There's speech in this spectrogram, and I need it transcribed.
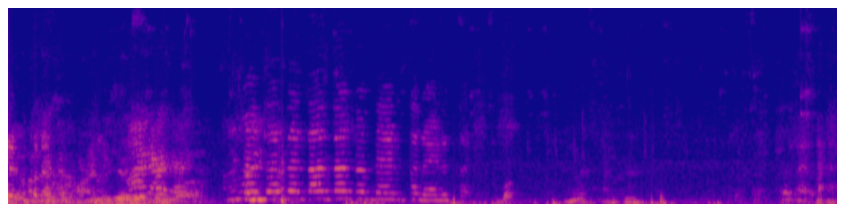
ఎత్తుకున్నావు. బా. మీరు గమక్కన దిగిరా రీటేక్. ఆ, ఓకే. దగ్గర రా. ఇద్దానా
